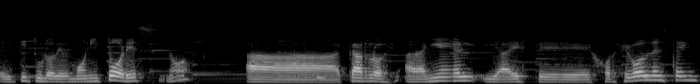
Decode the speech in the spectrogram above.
el, título de monitores, ¿no? A Carlos, a Daniel y a este Jorge Goldenstein,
